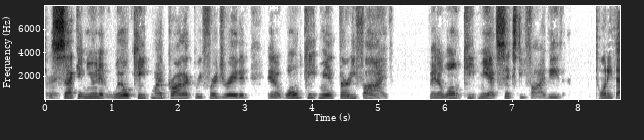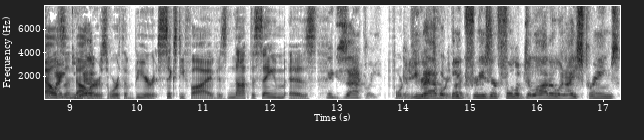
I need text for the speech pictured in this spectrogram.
The second unit will keep my product refrigerated, and it won't keep me at 35, but it won't keep me at 65 either. Twenty thousand dollars worth of beer at sixty-five is not the same as Exactly. forty. If you have a big degrees. freezer full of gelato and ice creams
